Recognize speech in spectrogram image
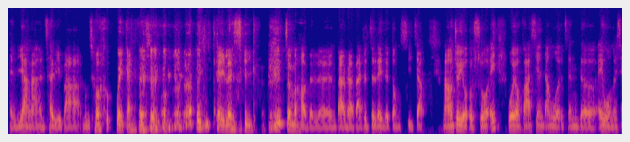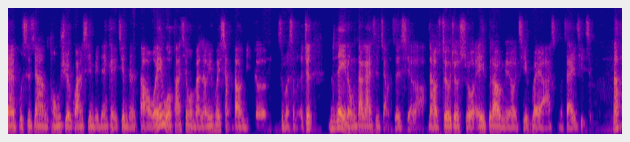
很 young 啊，很菜比吧，乳臭 未干的时候，可以认识一个 这么好的人，叭叭叭，就这类的东西这样。然后就有说，哎，我有发现，当我真的，哎，我们现在不是这样同学关系，每天可以见得到，哎，我发现我蛮容易会想到你的什么什么的，就内容大概是讲这些了。然后最后就说，哎，不知道有没有机会啊？什么在一起什么？然后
